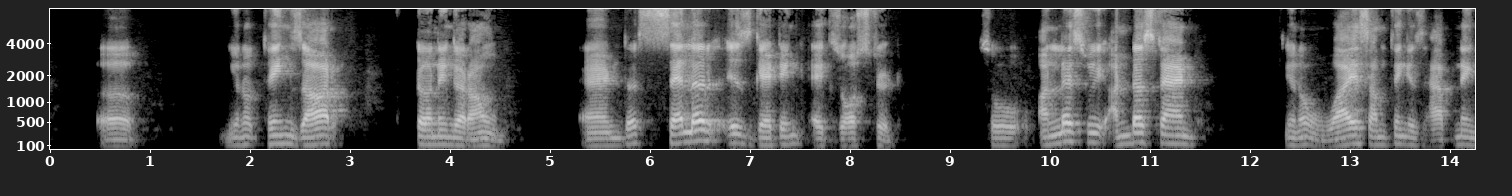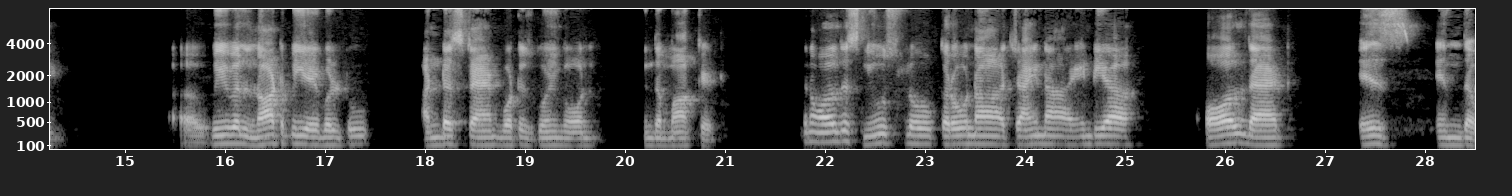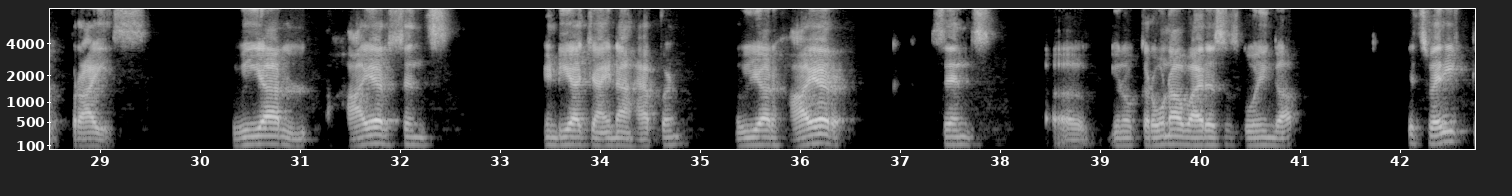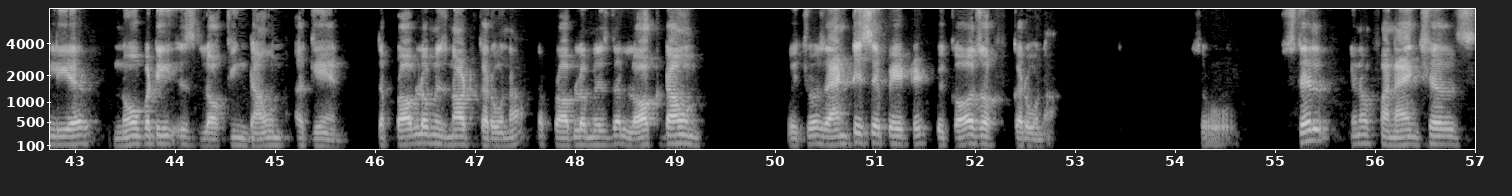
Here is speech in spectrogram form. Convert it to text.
uh, you know things are turning around and the seller is getting exhausted so unless we understand you know why something is happening uh, we will not be able to understand what is going on in the market. You know, all this news flow, Corona, China, India, all that is in the price. We are higher since India China happened. We are higher since uh, you know coronavirus is going up. It's very clear nobody is locking down again the problem is not corona. The problem is the lockdown which was anticipated because of corona. So still you know financials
